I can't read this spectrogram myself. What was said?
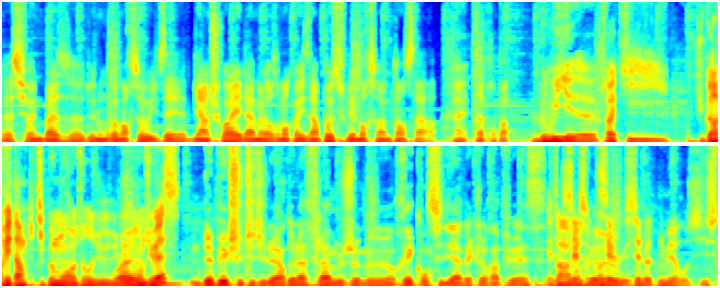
euh, sur une base de nombreux morceaux, ils faisaient bien le choix. Et là, malheureusement, quand ils imposent tous les morceaux en même temps, ça, Ouais. ça prend pas. Louis, euh, toi qui tu gravites un petit peu moins autour du, du Ouais. monde US, Depuis que je suis titulaire de la flamme, je me réconcilie avec le rap US. C'est notre numéro 6.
